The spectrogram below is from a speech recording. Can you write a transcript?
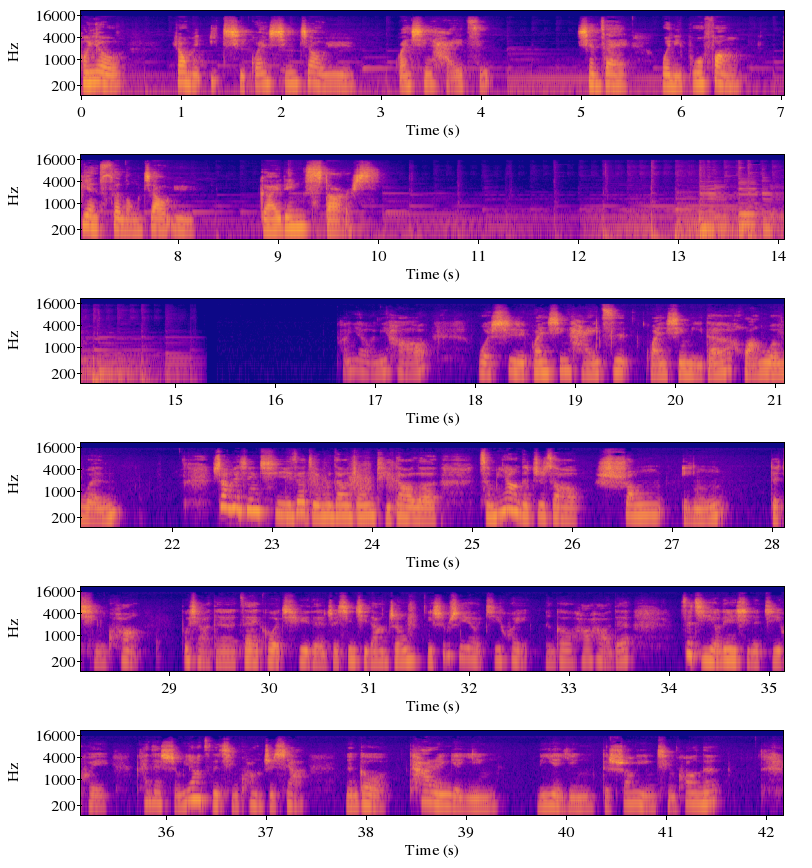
朋友，让我们一起关心教育，关心孩子。现在为你播放变色龙教育，Guiding Stars。朋友你好，我是关心孩子、关心你的黄文文。上个星期在节目当中提到了怎么样的制造双赢的情况。不晓得在过去的这星期当中，你是不是也有机会能够好好的自己有练习的机会，看在什么样子的情况之下，能够他人也赢，你也赢的双赢情况呢？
